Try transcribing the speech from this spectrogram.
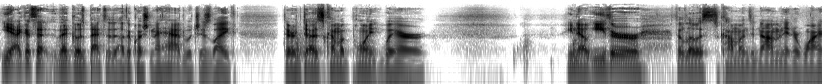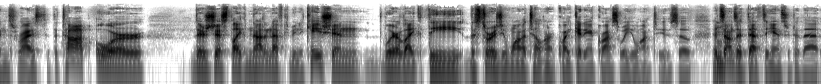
Yeah, I guess that that goes back to the other question I had, which is like there does come a point where you know either the lowest common denominator wines rise to the top, or there's just like not enough communication where like the the stories you want to tell aren't quite getting across the way you want to. So it mm-hmm. sounds like that's the answer to that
